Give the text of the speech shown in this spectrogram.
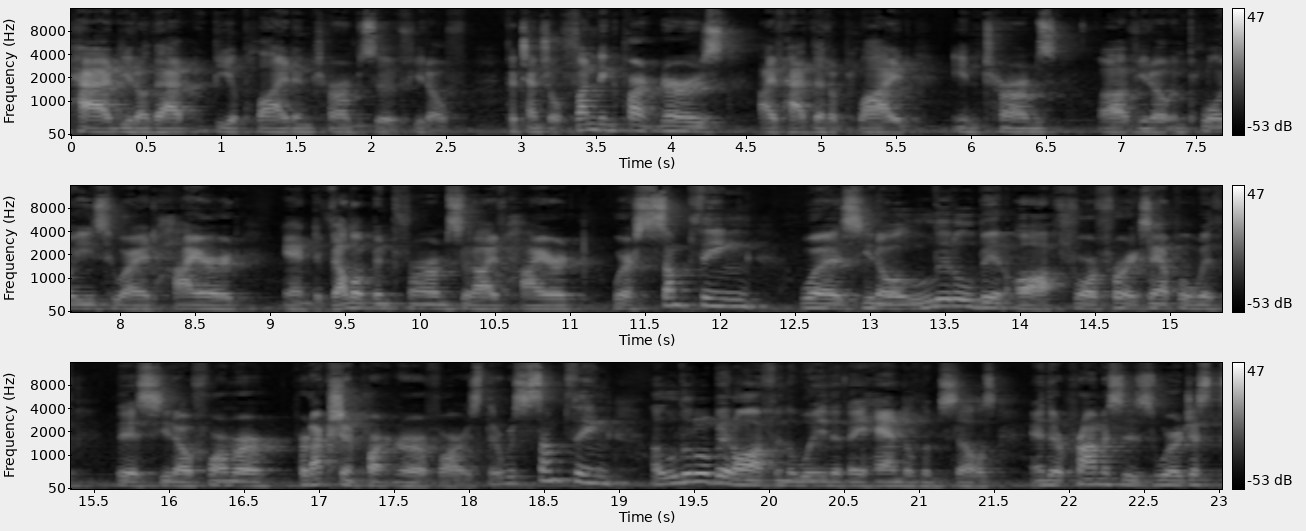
had you know that be applied in terms of you know potential funding partners. I've had that applied in terms of you know employees who I had hired and development firms that I've hired where something was you know a little bit off. Or for example, with this you know former production partner of ours, there was something a little bit off in the way that they handled themselves, and their promises were just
